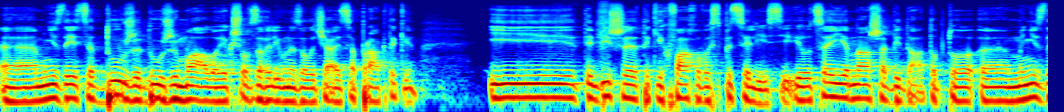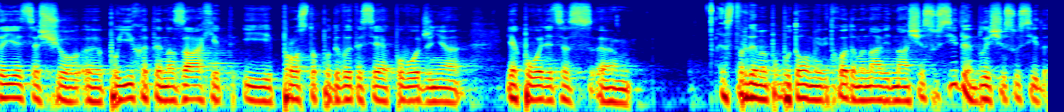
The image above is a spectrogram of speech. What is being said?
Е, мені здається, дуже дуже мало, якщо взагалі вони залучаються практики. І тим більше таких фахових спеціалістів. І оце є наша біда. Тобто, е, мені здається, що е, поїхати на захід і просто подивитися, як поводження, як поводяться з, е, з твердими побутовими відходами навіть наші сусіди, ближчі сусіди.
